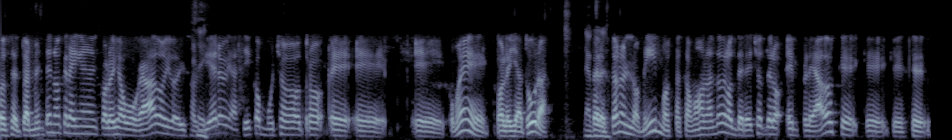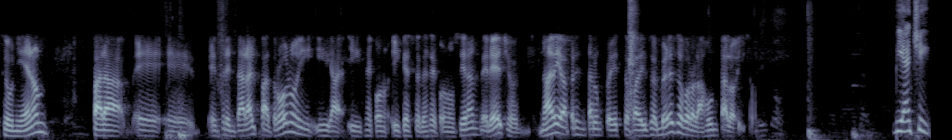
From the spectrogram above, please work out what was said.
conceptualmente no creían en el colegio de abogados y lo disolvieron y así con muchos otros, eh, eh, eh, ¿cómo es? Colegiaturas. Pero esto no es lo mismo, estamos hablando de los derechos de los empleados que, que, que se, unieron para eh, enfrentar al patrono y, y, y, y, que se les reconocieran derechos. Nadie va a presentar un proyecto para disolver eso, pero la Junta lo hizo. Bianchi,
